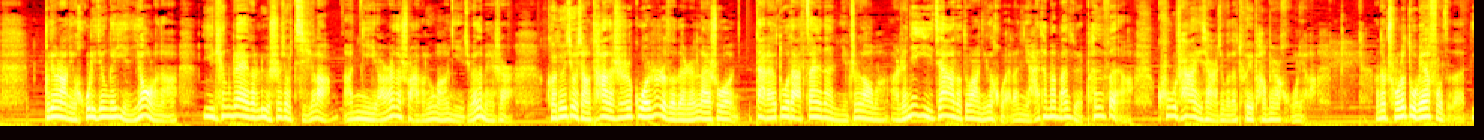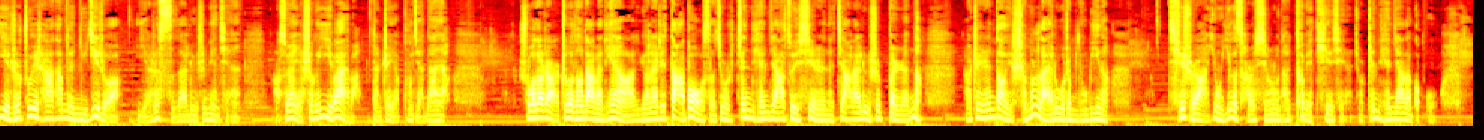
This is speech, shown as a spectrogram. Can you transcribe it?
不定让你狐狸精给引诱了呢。一听这个，律师就急了啊！你儿子耍个流氓，你觉得没事儿？可对就想踏踏实实过日子的人来说，带来多大灾难，你知道吗？啊，人家一家子都让你给毁了，你还他妈满嘴喷粪啊！哭嚓一下就给他推旁边湖里了。那除了渡边父子，一直追查他们的女记者也是死在律师面前啊。虽然也是个意外吧，但这也不简单呀。说到这儿，折腾大半天啊，原来这大 boss 就是真田家最信任的加来律师本人呢。啊，这人到底什么来路这么牛逼呢？其实啊，用一个词儿形容他特别贴切，就是真田家的狗。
